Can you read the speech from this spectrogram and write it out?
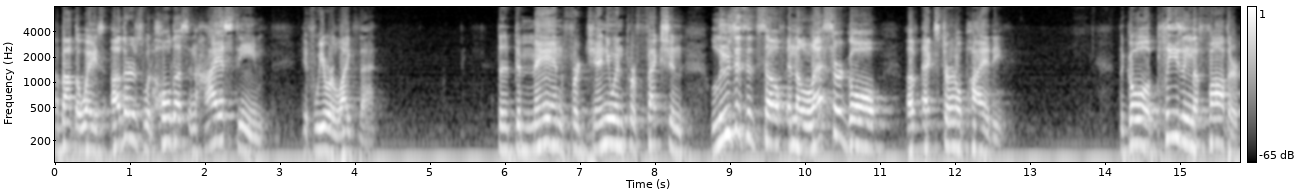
about the ways others would hold us in high esteem if we were like that. The demand for genuine perfection loses itself in the lesser goal of external piety. The goal of pleasing the Father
